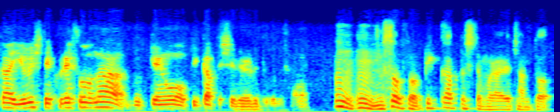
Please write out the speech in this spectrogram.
が許してくれそうな物件をピックアップしてくれるってことですかね。うんうん、そうそう、ピックアップしてもらえる、ちゃんと。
